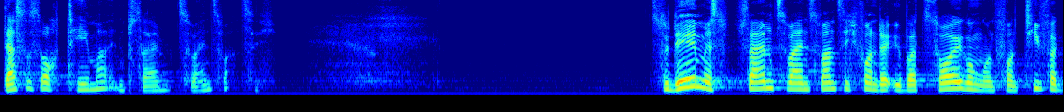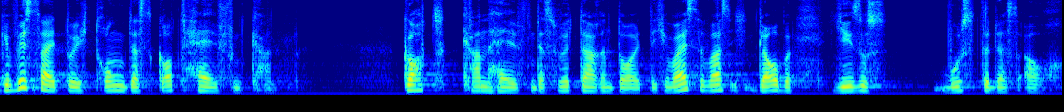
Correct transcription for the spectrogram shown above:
Das ist auch Thema in Psalm 22. Zudem ist Psalm 22 von der Überzeugung und von tiefer Gewissheit durchdrungen, dass Gott helfen kann. Gott kann helfen, das wird darin deutlich. Und weißt du was, ich glaube, Jesus wusste das auch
